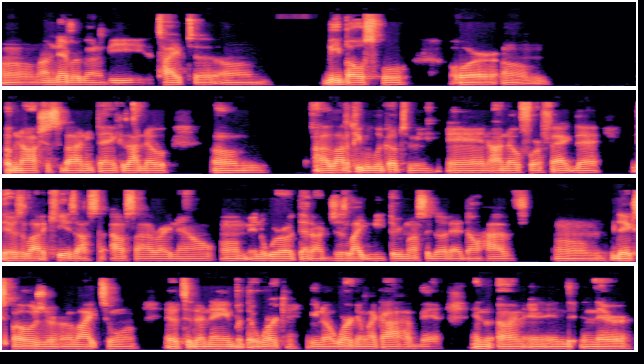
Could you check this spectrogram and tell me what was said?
Um, I'm never going to be the type to um, be boastful or um, obnoxious about anything because I know um, a lot of people look up to me, and I know for a fact that there's a lot of kids outside right now um, in the world that are just like me three months ago that don't have um, the exposure or light to them uh, to their name, but they're working, you know, working like I have been, and uh, and, and and they're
